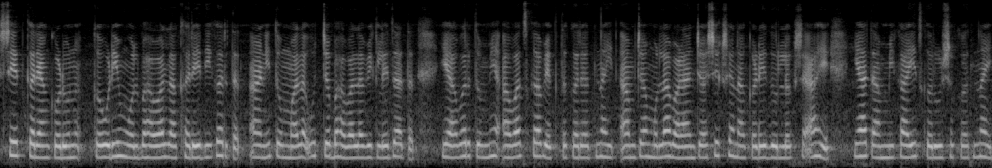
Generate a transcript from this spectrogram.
शेतकऱ्यांकडून कवडी मोल भावाला खरेदी करतात आणि तुम्हाला उच्च भावाला विकले जातात. यावर तुम्ही आवाज का व्यक्त करत नाहीत? आमच्या मुलाबाळांच्या शिक्षणाकडे दुर्लक्ष आहे. यात आम्ही काहीच करू शकत नाही.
